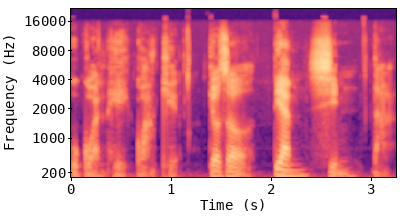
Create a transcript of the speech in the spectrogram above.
有关系歌曲，叫做点心打。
